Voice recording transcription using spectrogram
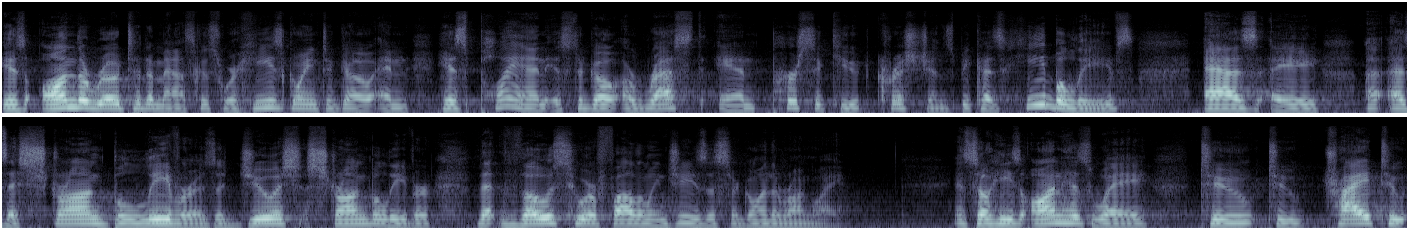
is on the road to Damascus where he's going to go, and his plan is to go arrest and persecute Christians because he believes, as a, uh, as a strong believer, as a Jewish strong believer, that those who are following Jesus are going the wrong way. And so he's on his way to, to try to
